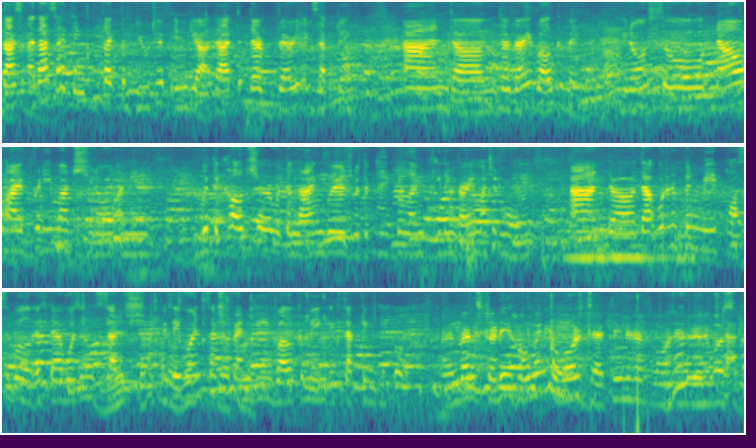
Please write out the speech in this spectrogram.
that's that's I think like the beauty of India that they're very accepting and um, they're very welcoming. You know, so now I pretty much you know I mean with the culture, with the language, with the people, I'm feeling very much at home, and uh, that wouldn't have been made possible if there wasn't such if they weren't such friendly, welcoming, accepting people. And while studying, how many awards Jacqueline has won in university?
